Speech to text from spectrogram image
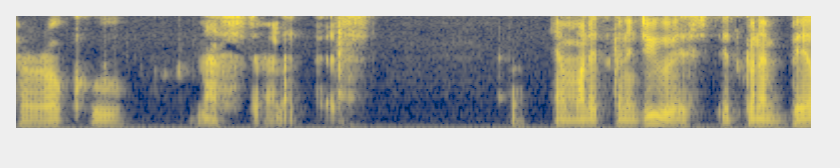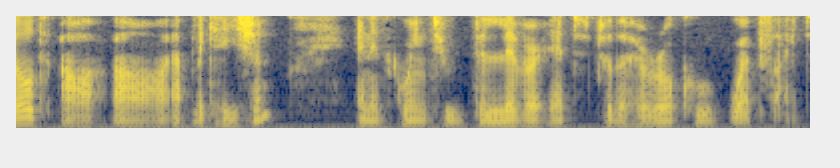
Heroku master like this. And what it's going to do is it's going to build our, our application and it's going to deliver it to the Heroku website.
